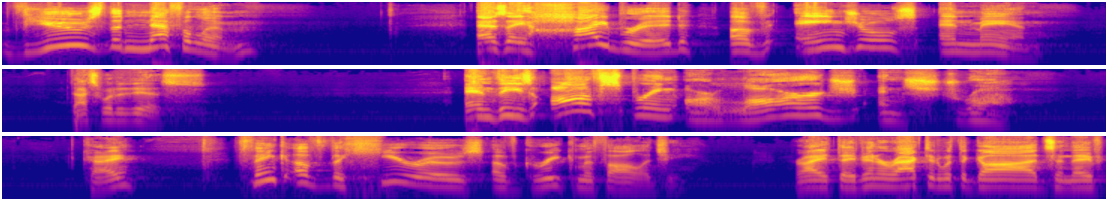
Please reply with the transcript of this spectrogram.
views the Nephilim as a hybrid of angels and man. That's what it is. And these offspring are large and strong. Okay? Think of the heroes of Greek mythology right? They've interacted with the gods and they've,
